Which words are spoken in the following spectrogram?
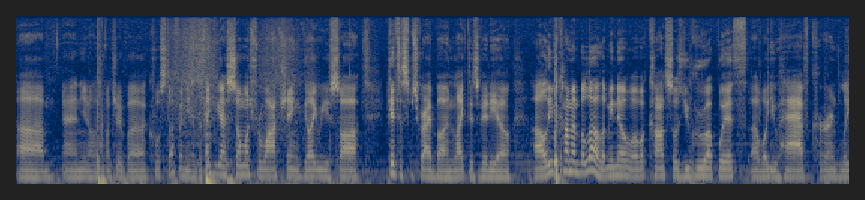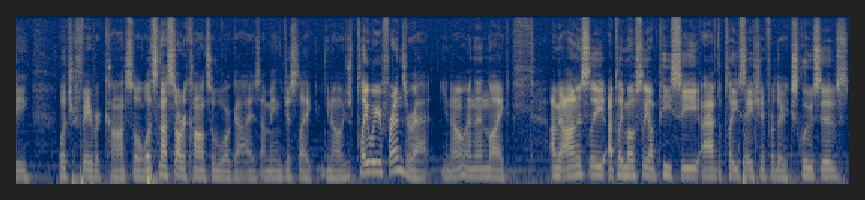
Um, and you know, there's a bunch of uh, cool stuff in here. But thank you guys so much for watching. If you like what you saw, hit the subscribe button, like this video. Uh, leave a comment below. Let me know uh, what consoles you grew up with, uh, what you have currently, what's your favorite console. Let's not start a console war, guys. I mean, just like you know, just play where your friends are at, you know, and then like. I mean, honestly, I play mostly on PC. I have the PlayStation for their exclusives.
